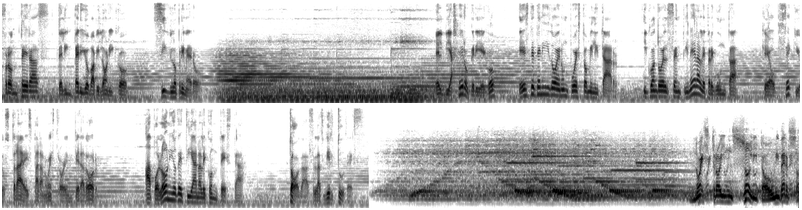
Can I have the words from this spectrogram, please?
Fronteras del Imperio Babilónico, siglo I. El viajero griego es detenido en un puesto militar y cuando el centinela le pregunta ¿qué obsequios traes para nuestro emperador? Apolonio de Tiana le contesta todas las virtudes. Nuestro insólito universo.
